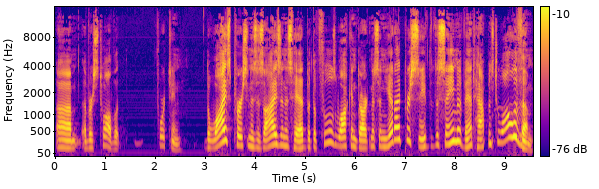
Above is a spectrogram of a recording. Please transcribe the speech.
um, uh, verse 12, 14. The wise person has his eyes in his head, but the fools walk in darkness, and yet I perceive that the same event happens to all of them.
